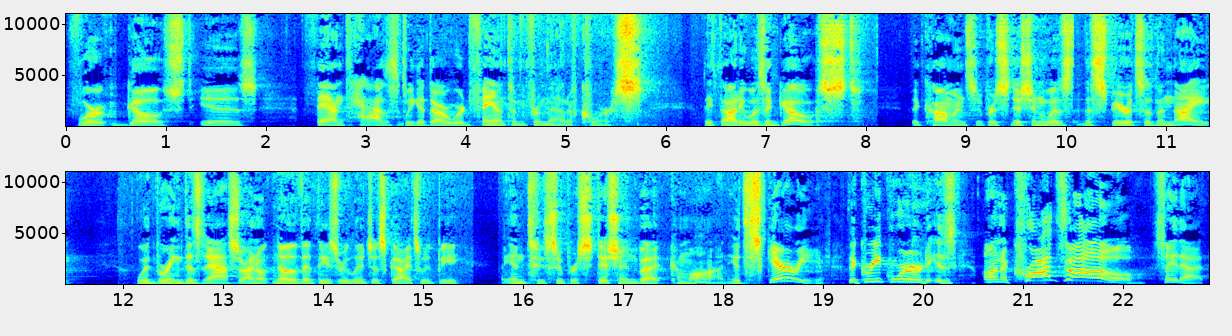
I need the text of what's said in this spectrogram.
for ghost is phantasm. We get our word phantom from that, of course. They thought he was a ghost. The common superstition was the spirits of the night would bring disaster. I don't know that these religious guys would be into superstition, but come on, it's scary. The Greek word is anakrozo. Say that.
